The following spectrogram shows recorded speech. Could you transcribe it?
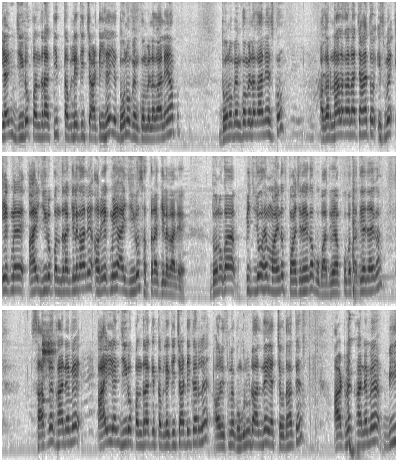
एन ज़ीरो पंद्रह की तबले की चाटी है, ये दोनों बैंकों में लगा लें आप। दोनों बैंकों में लगा लें इसको। अगर ना लगाना चाहें तो इसमें एक में आई ज़ीरो पंद्रह की लगा लें और एक में आई ज़ीरो सत्रह की लगा लें। दोनों का पिच जो है माइनस पाँच रहेगा, वो बाद में आपको बता दिया जाएगा। सातवें खाने में आई एन ज़ीरो पंद्रह की तबले की चाटी कर लें और इसमें घुंघरू डाल दें या चौदह के। आठवें खाने में बी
